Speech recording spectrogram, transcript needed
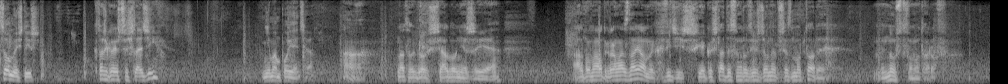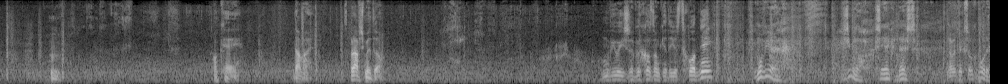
Co myślisz? Ktoś go jeszcze śledzi? Nie mam pojęcia. A, no to gość albo nie żyje, albo ma od groma znajomych. Widzisz, jego ślady są rozjeżdżone przez motory. Mnóstwo motorów. Okej. Dawaj, sprawdźmy to. Mówiłeś, że wychodzą, kiedy jest chłodniej? Mówiłem. Zimno, śnieg, deszcz, nawet jak są chmury.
